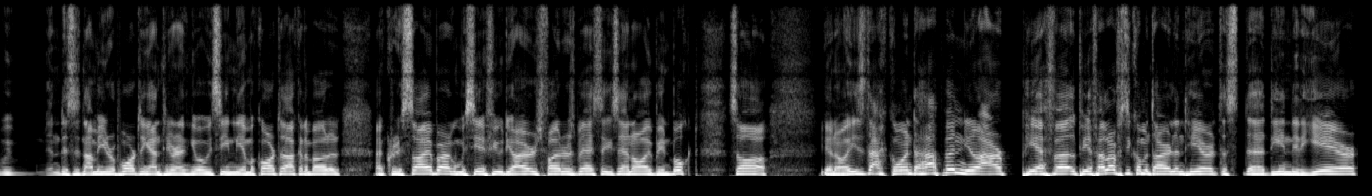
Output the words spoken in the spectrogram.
we and this is not me reporting anything or anything, but we've seen Liam McCourt talking about it and Cris Cyborg, and we've seen a few of the Irish fighters basically saying, "Oh, I've been booked." So you know, is that going to happen? You know, our PFL, PFL obviously coming to Ireland here at the, uh, the end of the year.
